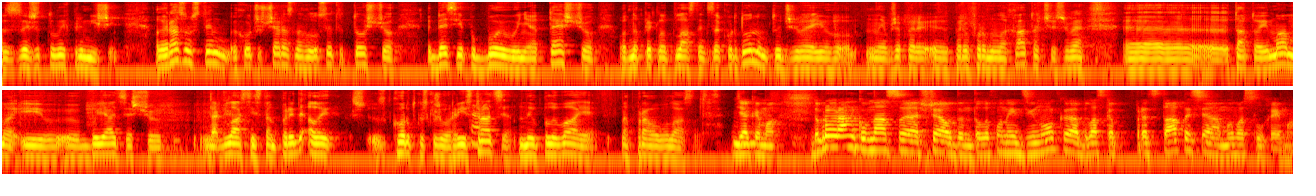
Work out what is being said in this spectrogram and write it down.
з житлових приміщень. Але разом з тим хочу ще раз наголосити, то, що десь є побоювання те, що, от, наприклад, власник за кордоном, тут живе його вже пере- е, переоформлена хата, чи живе е, тато і мама, і е, бояться, що Так. власність там перейде. Але коротко скажу, реєстрація не впливає на право власності. Дякуємо. Доброго ранку. В нас е, ще один телефонний дзвінок. Е, Будь ласка, представтеся, ми вас слухаємо.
